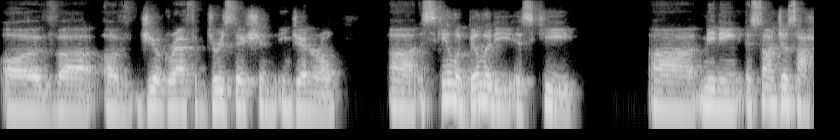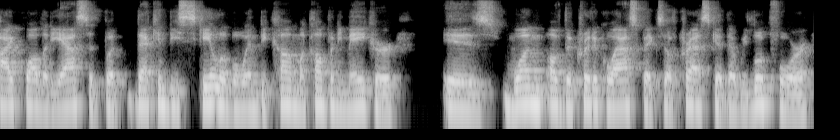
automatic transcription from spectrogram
of uh, of geographic jurisdiction in general. Uh, scalability is key, uh, meaning it's not just a high quality asset, but that can be scalable and become a company maker is one of the critical aspects of Crescat that we look for.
